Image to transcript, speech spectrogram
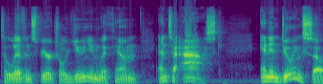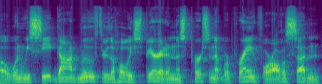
to live in spiritual union with Him and to ask. And in doing so, when we see God move through the Holy Spirit and this person that we're praying for all of a sudden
